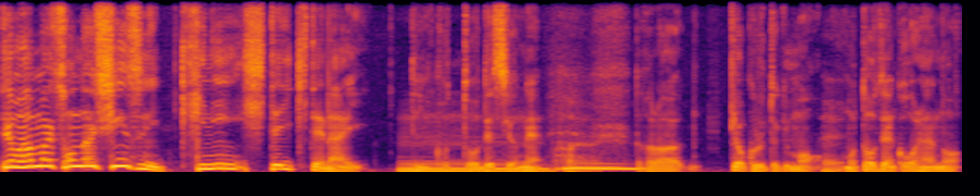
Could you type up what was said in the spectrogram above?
でもあんまりそんなにシンスに気にして生きてないっていうことですよね。だから今日来る時も、ええ。もう当然ここら辺の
